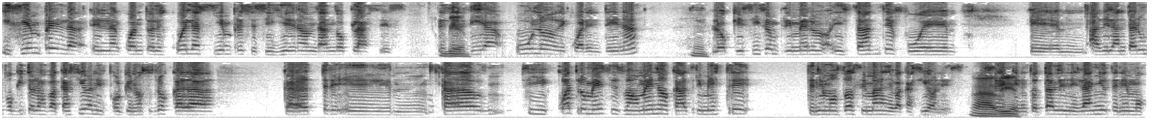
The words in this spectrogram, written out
y siempre en, la, en la- cuanto a la escuela, siempre se siguieron dando clases. Desde Bien. el día uno de cuarentena, Mm. lo que se hizo en primer instante fue eh, adelantar un poquito las vacaciones, porque nosotros cada cada, eh, cada sí, cuatro meses más o menos, cada trimestre, tenemos dos semanas de vacaciones. Ah, o sea bien. que en total en el año tenemos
